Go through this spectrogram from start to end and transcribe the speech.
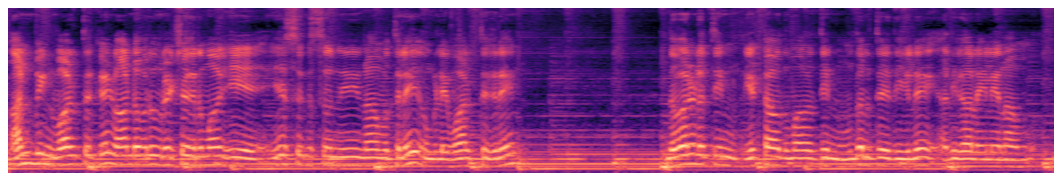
அன்பின் வாழ்த்துக்கள். ஆண்டவரும் ரட்சகருமாகிய இயேசு கிறிஸ்துவின் நாமத்திலே உங்களை வாழ்த்துகிறேன். இந்த வருடத்தின் எட்டாவது மாதத்தின் முதல் தேதியிலே அதிகாலையிலே நாம்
